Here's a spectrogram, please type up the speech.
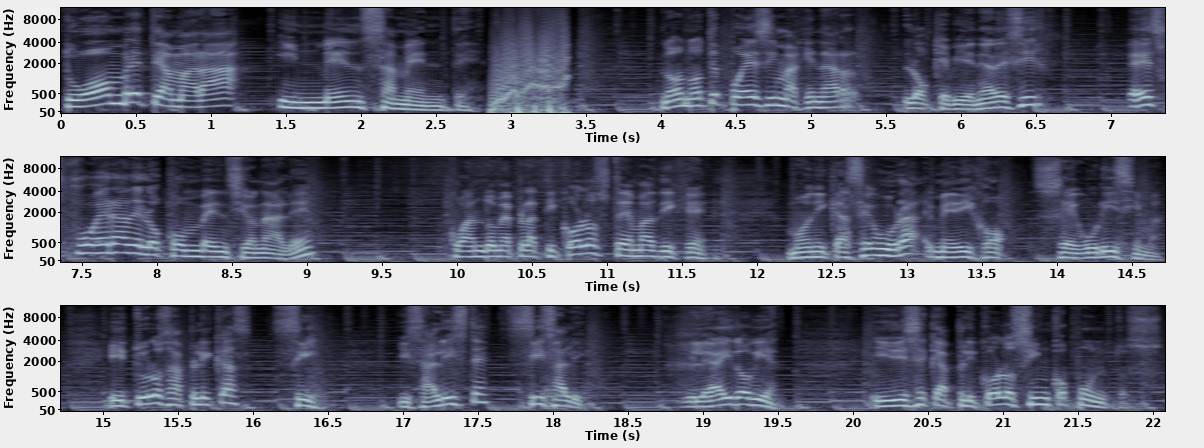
tu hombre te amará inmensamente. No, no te puedes imaginar lo que viene a decir. Es fuera de lo convencional, ¿eh? Cuando me platicó los temas dije, Mónica, ¿segura? Y me dijo, segurísima. ¿Y tú los aplicas? Sí. ¿Y saliste? Sí salí. Y le ha ido bien. Y dice que aplicó los cinco puntos.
